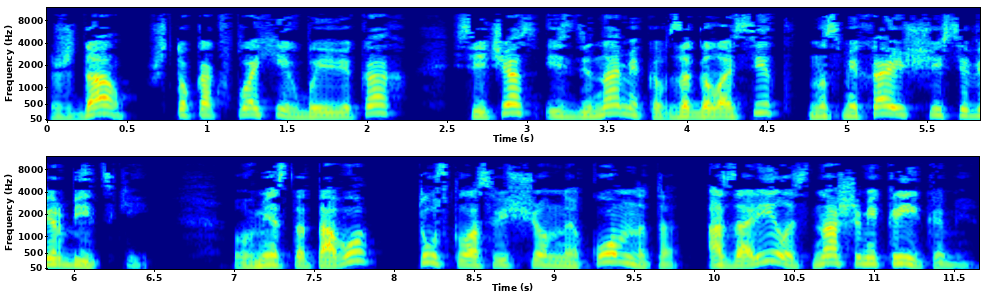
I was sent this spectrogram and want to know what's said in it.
Ждал, что, как в плохих боевиках, сейчас из динамиков заголосит насмехающийся Вербицкий. Вместо того тускло освещенная комната озарилась нашими криками.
